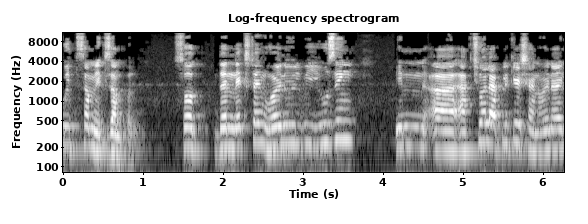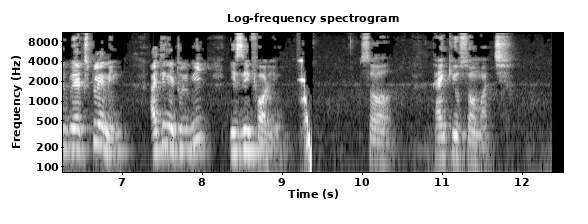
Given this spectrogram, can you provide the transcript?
with some example. So then next time when we will be using in uh, actual application when I will be explaining I think it will be easy for you. So thank you so much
